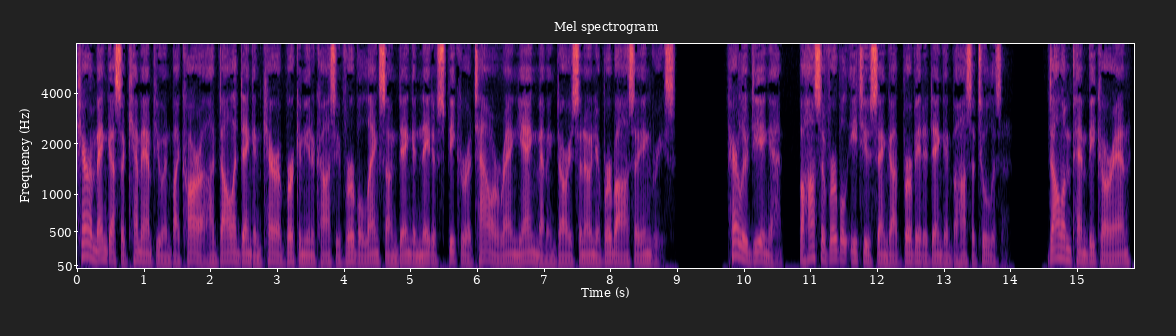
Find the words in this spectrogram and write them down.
Kara mengasa kemampuan bicara adalah dengan cara berkomunikasi verbal langsung dengan native speaker atau orang yang memang dari sononya berbahasa Inggris. Perlu diingat, bahasa verbal itu sangat berbeda dengan bahasa tulisan. Dalam pembicaraan,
